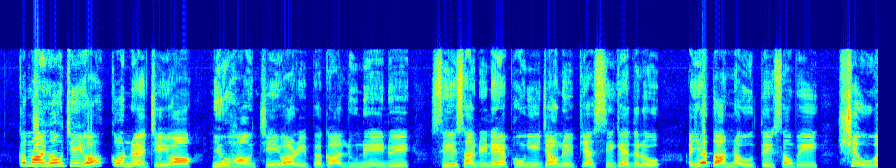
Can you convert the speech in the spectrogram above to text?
။ကမိုင်ကုန်းကျေးရွာကော့နွဲ့ကျေးရွာမြို့ဟောင်ကျေးရွာတွေဘက်ကလူနေအိမ်တွေဈေးဆိုင်တွေနဲ့ဘုံကြီးကျောင်းတွေပျက်စီးခဲ့တယ်လို့အရက်သား2ဦးသေဆုံးပြီး10ဦးက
